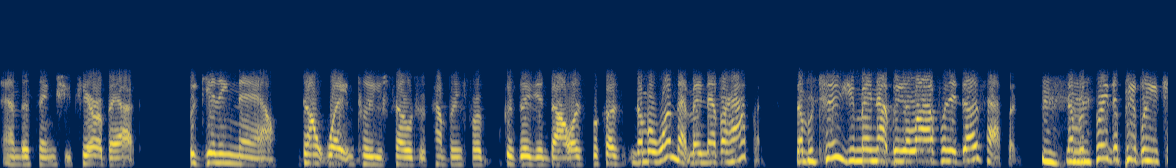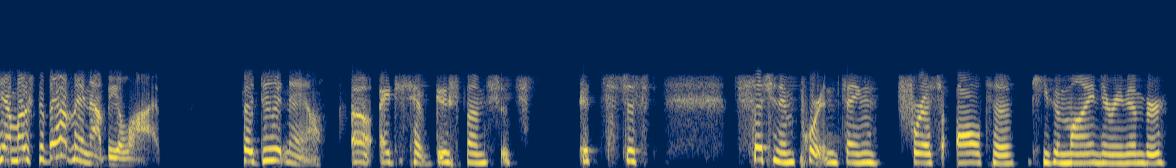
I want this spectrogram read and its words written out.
and the things you care about beginning now. Don't wait until you sold your company for a gazillion dollars because number one, that may never happen. Number two, you may not be alive when it does happen. Mm-hmm. Number three, the people you care most about may not be alive. So do it now. Oh, I just have goosebumps. It's it's just such an important thing for us all to keep in mind and remember.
